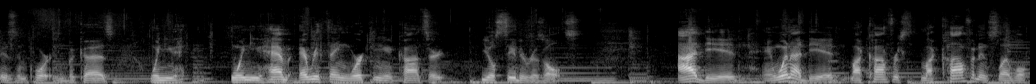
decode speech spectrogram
is important because when you when you have everything working in concert, you'll see the results. I did, and when I did, my confidence my confidence level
